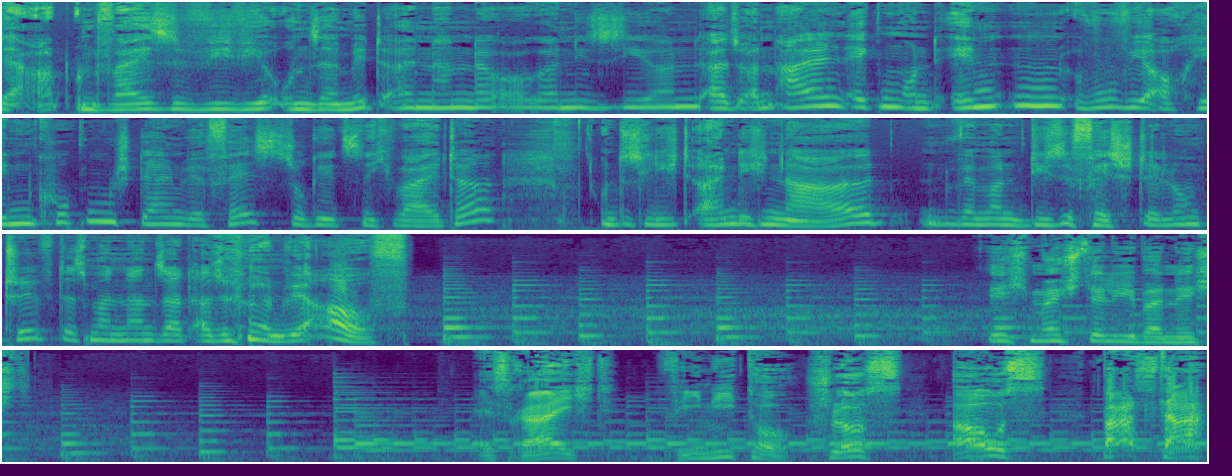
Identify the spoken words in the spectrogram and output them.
der Art und Weise, wie wir unser Miteinander organisieren. Also an allen Ecken und Enden, wo wir auch hingucken, stellen wir fest, so geht es nicht weiter. Und es liegt eigentlich nahe, wenn man diese Feststellung trifft, dass man dann sagt, also hören wir auf. Ich möchte lieber nicht. Es reicht. Finito. Schluss. Aus. Basta.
